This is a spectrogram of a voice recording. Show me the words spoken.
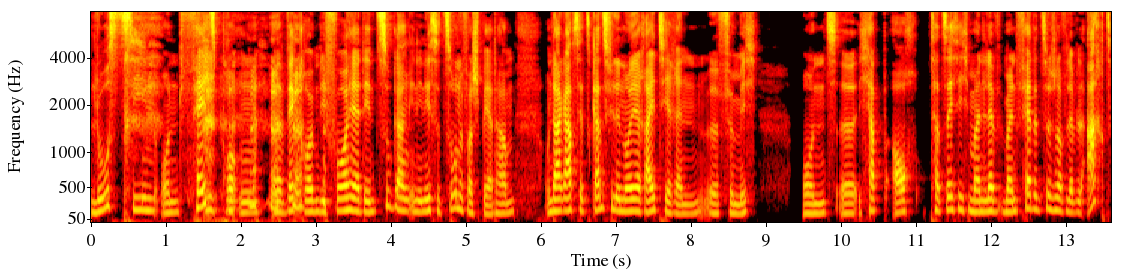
losziehen und Felsbrocken äh, wegräumen, die vorher den Zugang in die nächste Zone versperrt haben. Und da gab es jetzt ganz viele neue Reittierrennen äh, für mich. Und äh, ich habe auch tatsächlich mein, Level, mein Pferd inzwischen auf Level 8.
